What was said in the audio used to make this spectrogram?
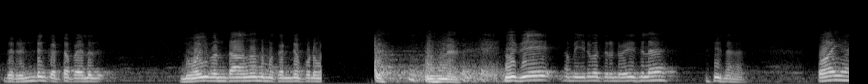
இந்த ரெண்டும் கட்ட பயலுது. நோய் வந்தாலும் நம்ம கண்டப்படுவோம் இதே நம்ம இருபத்தி ரெண்டு வயசுல போயா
